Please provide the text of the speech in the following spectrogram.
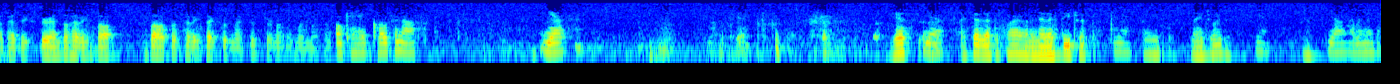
I've had the experience of having thought, thoughts of having sex with my sister, not with my mother. Okay, close enough. Yes, Yes, uh, Yes. I said it at the fire on an LSD trip. yes, I, I enjoyed it. yes. Yeah, I remember.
